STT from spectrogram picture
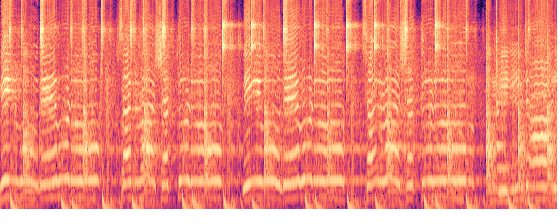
నీవు దేవుడు సర్వశక్తుడు. నీవు దేవుడు సర్వశక్తుడు. నీ జాలికి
